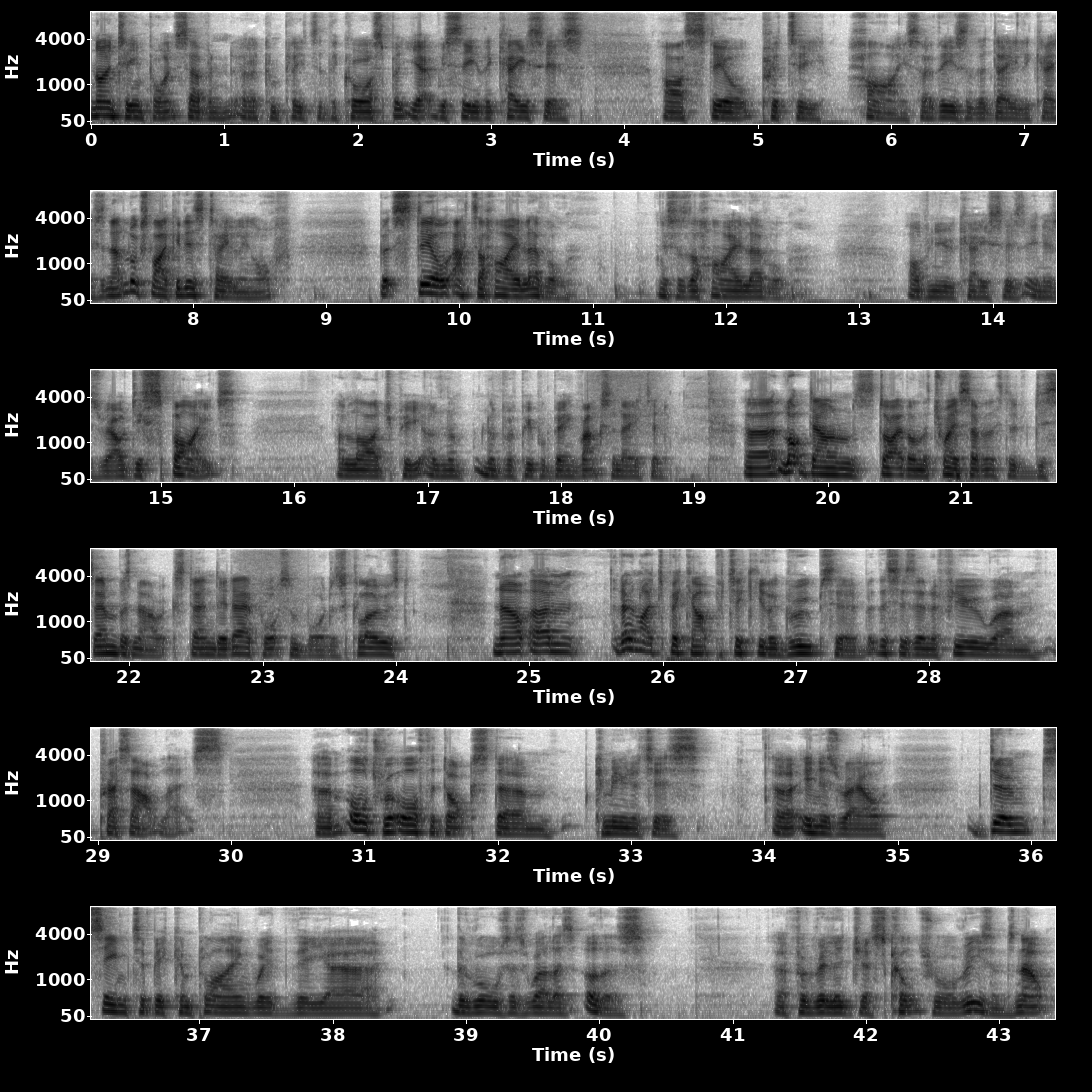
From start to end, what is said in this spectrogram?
19.7 uh, completed the course, but yet we see the cases are still pretty high. So these are the daily cases. Now it looks like it is tailing off but still at a high level. This is a high level of new cases in Israel, despite a large a number of people being vaccinated. Uh, lockdown started on the 27th of December, now extended, airports and borders closed. Now, um, I don't like to pick out particular groups here, but this is in a few um, press outlets. Um, Ultra Orthodox um, communities uh, in Israel don't seem to be complying with the uh, the rules as well as others uh, for religious, cultural reasons. Now,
